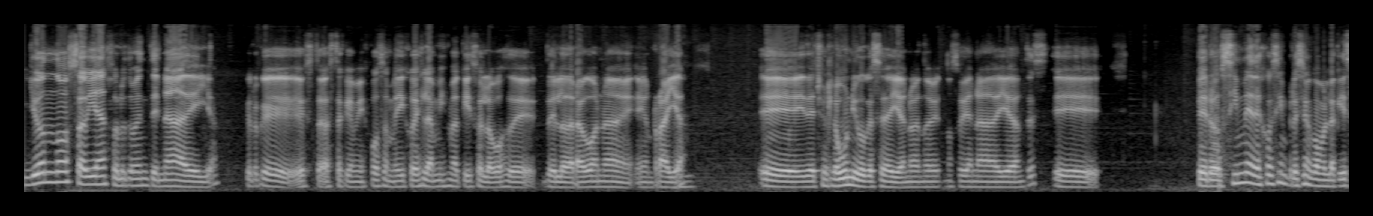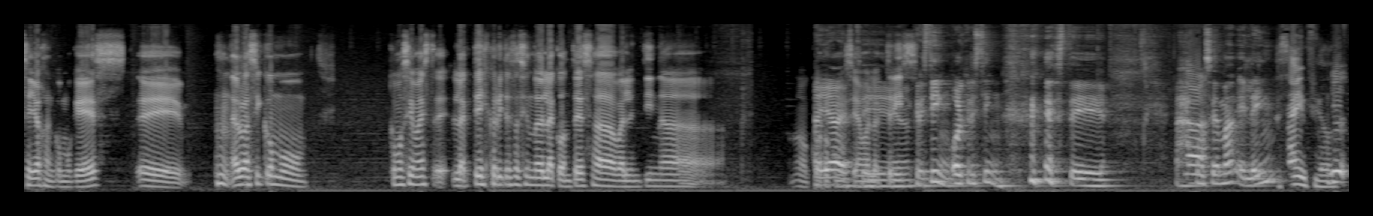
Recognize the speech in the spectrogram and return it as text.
yo no sabía absolutamente nada de ella. Creo que esta, hasta que mi esposa me dijo es la misma que hizo la voz de, la dragona en, Raya. Eh, y de hecho es lo único que sé de ella, no, no, sabía nada de ella antes. Eh, pero sí me dejó esa impresión, como la que dice Johan, como que es eh, algo así como ¿Cómo se llama este? La actriz que ahorita está haciendo de la Contesa Valentina. No cómo se llama la este, actriz. Christine, All Christine. este. Ah, ¿Cómo se llama? Elaine. Seinfeld.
